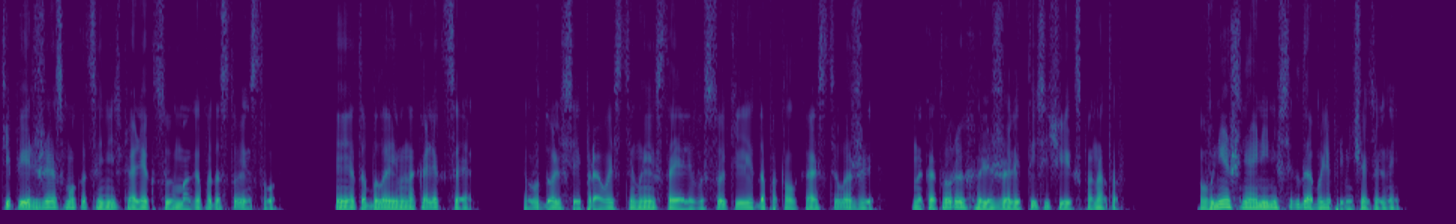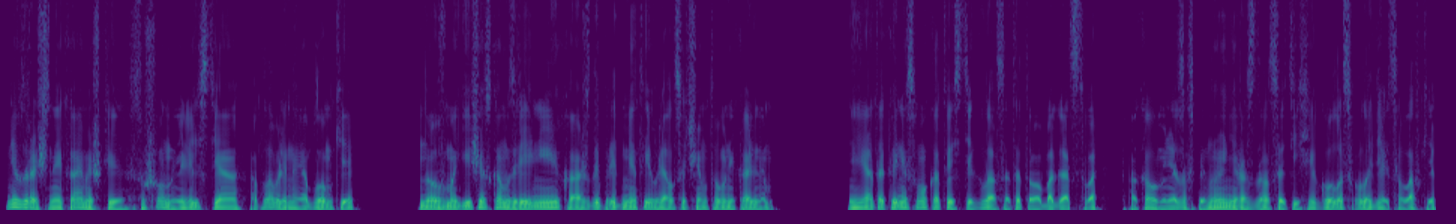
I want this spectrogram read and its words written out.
Теперь же я смог оценить коллекцию мага по достоинству. И это была именно коллекция. Вдоль всей правой стены стояли высокие до потолка стеллажи, на которых лежали тысячи экспонатов. Внешне они не всегда были примечательны. Невзрачные камешки, сушеные листья, оплавленные обломки. Но в магическом зрении каждый предмет являлся чем-то уникальным. Я так и не смог отвести глаз от этого богатства, пока у меня за спиной не раздался тихий голос владельца лавки.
